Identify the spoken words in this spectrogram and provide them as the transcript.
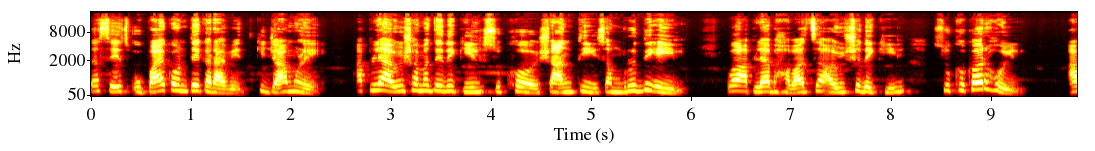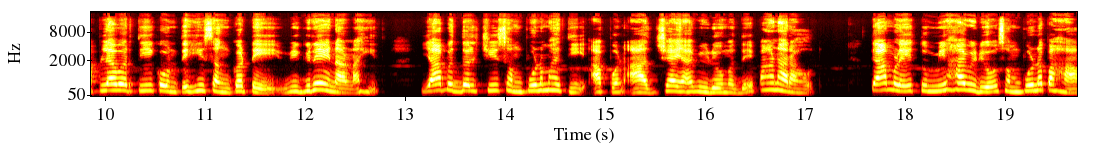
तसेच उपाय कोणते करावेत की ज्यामुळे आपल्या आयुष्यामध्ये देखील सुख शांती समृद्धी येईल व आपल्या भावाचं आयुष्य देखील सुखकर होईल? आपल्यावरती कोणतेही संकटे विघ्ने येणार नाहीत. याबद्दलची संपूर्ण माहिती आपण आजच्या या व्हिडिओमध्ये पाहणार आहोत. त्यामुळे तुम्ही हा व्हिडिओ संपूर्ण पहा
